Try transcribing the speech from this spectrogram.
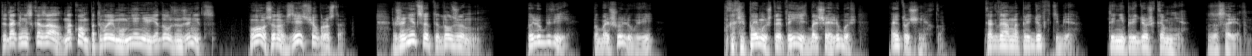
ты так и не сказал, на ком, по твоему мнению, я должен жениться? — О, сынок, здесь все просто. Жениться ты должен по любви, по большой любви. Как я пойму, что это и есть большая любовь? Это очень легко. Когда она придет к тебе, ты не придешь ко мне за советом.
